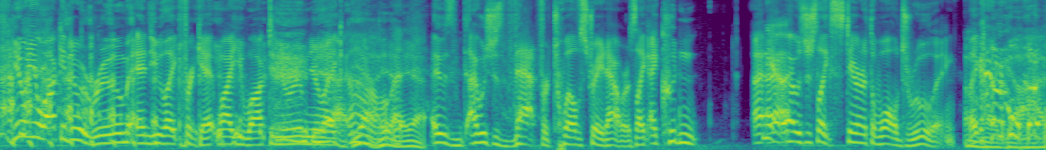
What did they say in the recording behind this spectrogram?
like, you know, when you walk into a room and you like forget why you walked into a room and you're Yeah, like, oh, yeah, yeah, yeah. it was, I was just that for 12 straight hours. Like I couldn't, I, I- Yeah. I was just like staring at the wall drooling. Like I Oh my don't know what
